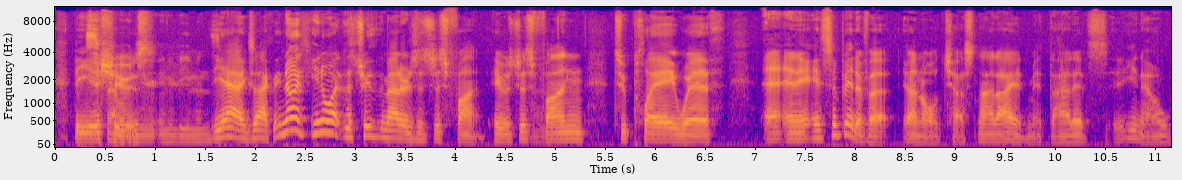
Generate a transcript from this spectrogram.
the issues. Inner demons. Yeah, exactly. No, it's, you know what? The truth of the matter is, it's just fun. It was just fun to play with, and, it's a bit of a an old chestnut. I admit that. It's you know,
